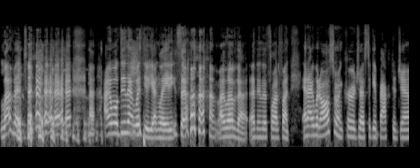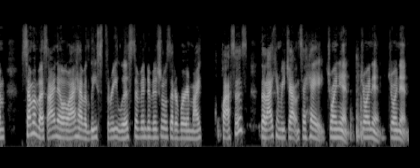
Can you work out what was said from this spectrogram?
Love it. I will do that with you, young lady. So I love that. I think that's a lot of fun. And I would also encourage us to get back to Jim. Some of us, I know I have at least three lists of individuals that are in my classes that I can reach out and say, hey, join in, join in, join in.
